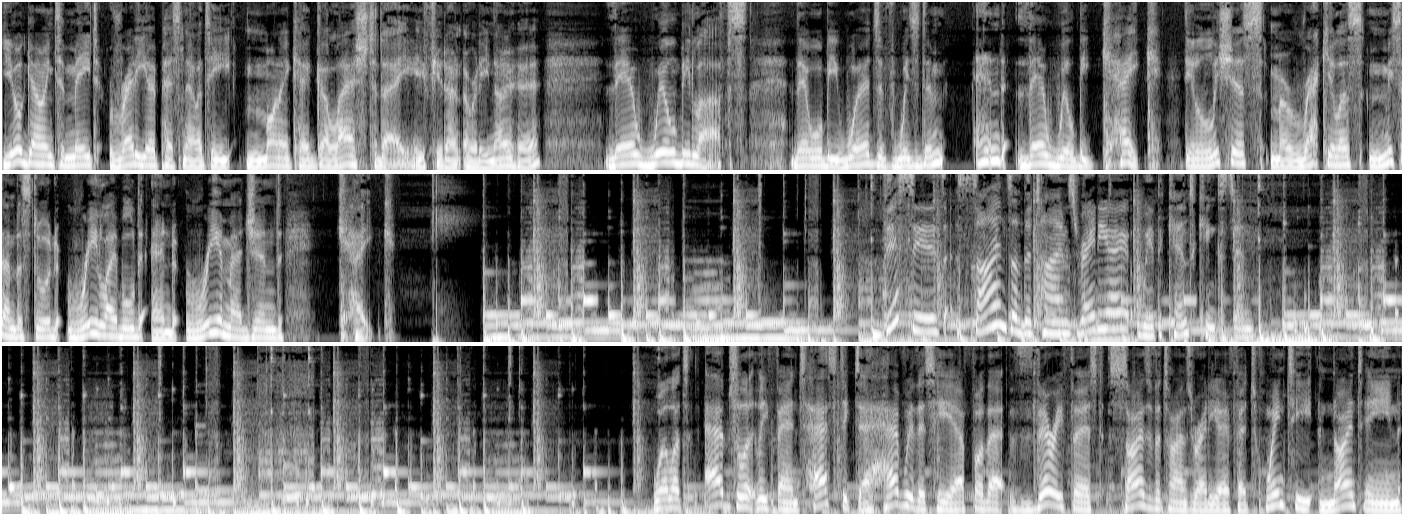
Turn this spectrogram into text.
You're going to meet radio personality Monica Galash today, if you don't already know her. There will be laughs, there will be words of wisdom, and there will be cake. Delicious, miraculous, misunderstood, relabeled, and reimagined cake. This is Signs of the Times Radio with Kent Kingston. Well, it's absolutely fantastic to have with us here for the very first Signs of the Times radio for 2019,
